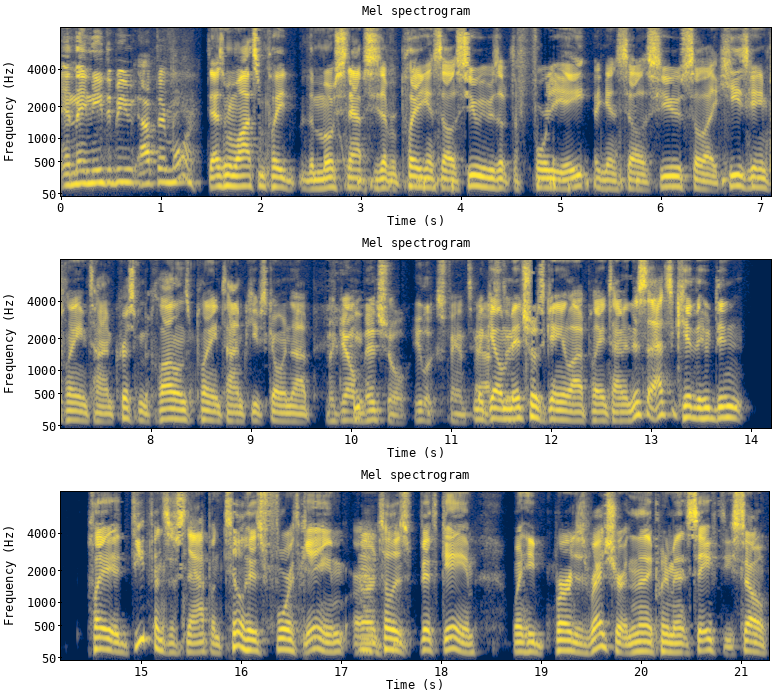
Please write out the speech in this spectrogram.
and, they need to be out there more. Desmond Watson played the most snaps he's ever played against LSU. He was up to 48 against LSU. So like he's getting playing time. Chris McClellan's playing time keeps going up. Miguel Mitchell, he looks fantastic. Miguel Mitchell's getting a lot of playing time. And this that's a kid who didn't play a defensive snap until his fourth game or Mm. until his fifth game when he burned his red shirt and then they put him in at safety. So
